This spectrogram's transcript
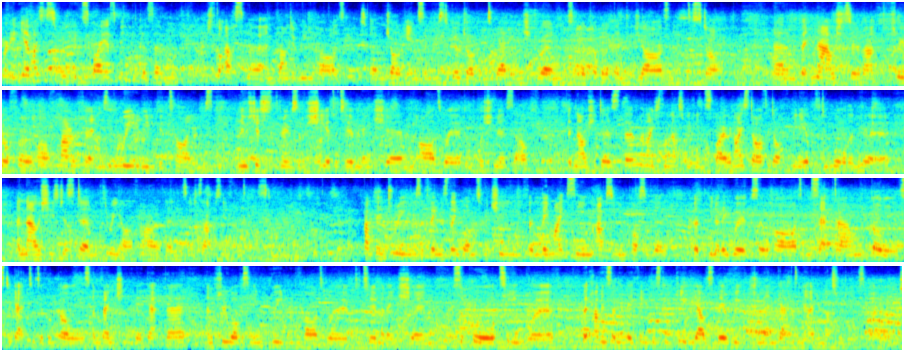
Brilliant. Yeah, my sister really inspires me because um, she's got asthma and found it really hard um, jogging. So we used to go jogging together and she'd run sort of a couple of hundred yards and have to stop. Um, but now she's done about three or four half marathons in really, really good times. And it was just through sort of sheer determination and hard work and pushing herself that now she does them. And I just think that's really inspiring. I started off being able to do more than her, and now she's just done three half marathons, which is absolutely fantastic have their dreams of things they want to achieve and they might seem absolutely impossible but you know they work so hard and set down goals to get to different goals and eventually they get there and through obviously really really hard work determination support teamwork but having something they think is completely out of their reach and then getting it I think that's really inspiring.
